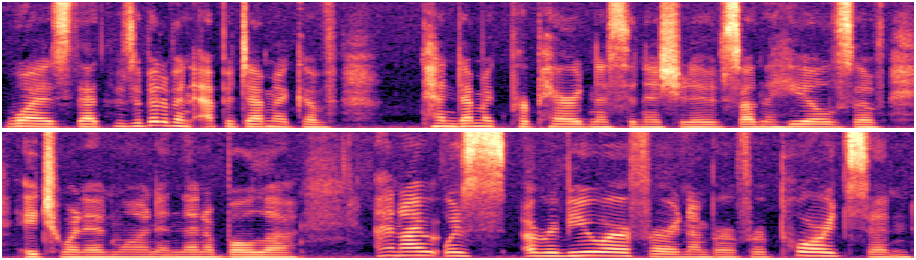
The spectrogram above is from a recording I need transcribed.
was that there was a bit of an epidemic of pandemic preparedness initiatives on the heels of H1N1 and then Ebola. And I was a reviewer for a number of reports and,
